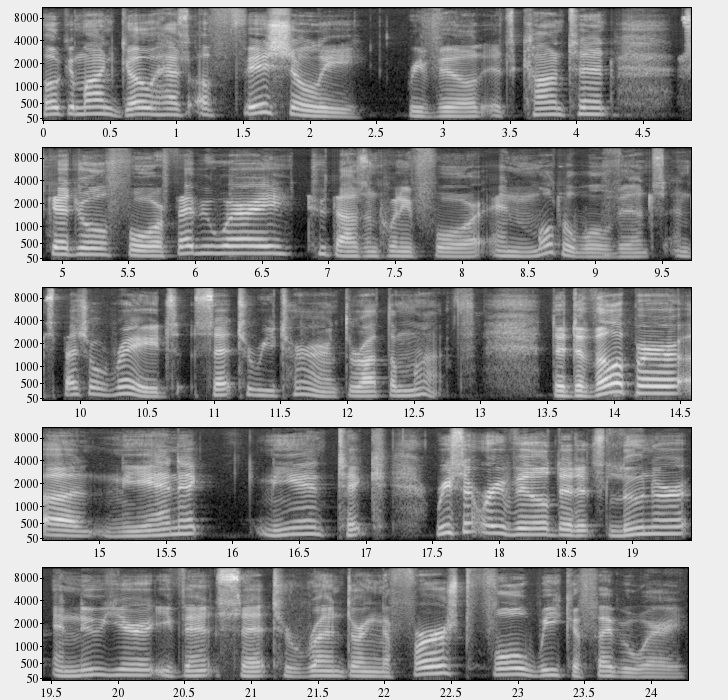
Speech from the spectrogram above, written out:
Pokemon Go has officially revealed its content schedule for February 2024 and multiple events and special raids set to return throughout the month. The developer uh, Niantic Niantic recently revealed that its Lunar and New Year event set to run during the first full week of February,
